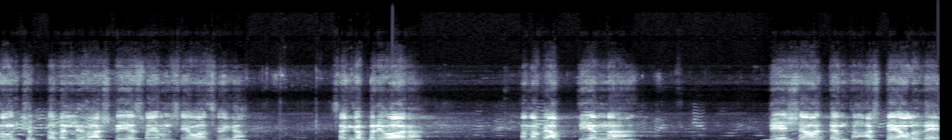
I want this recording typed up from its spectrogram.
ಸಂಕ್ಷಿಪ್ತದಲ್ಲಿ ರಾಷ್ಟ್ರೀಯ ಸ್ವಯಂ ಸೇವಾ ಸಂಘ ಸಂಘ ಪರಿವಾರ ತನ್ನ ವ್ಯಾಪ್ತಿಯನ್ನು ದೇಶಾದ್ಯಂತ ಅಷ್ಟೇ ಅಲ್ಲದೆ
